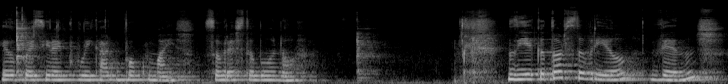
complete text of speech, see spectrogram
Eu depois irei publicar um pouco mais sobre esta lua nova. No dia 14 de abril, Vênus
